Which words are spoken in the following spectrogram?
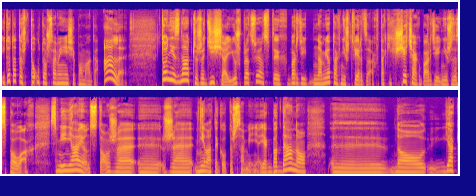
I tutaj też to utożsamienie się pomaga. Ale To nie znaczy, że dzisiaj, już pracując w tych bardziej namiotach niż twierdzach, w takich sieciach bardziej niż zespołach, zmieniając to, że, y, że nie ma tego utożsamienia. Jak badano, y, no, jak,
